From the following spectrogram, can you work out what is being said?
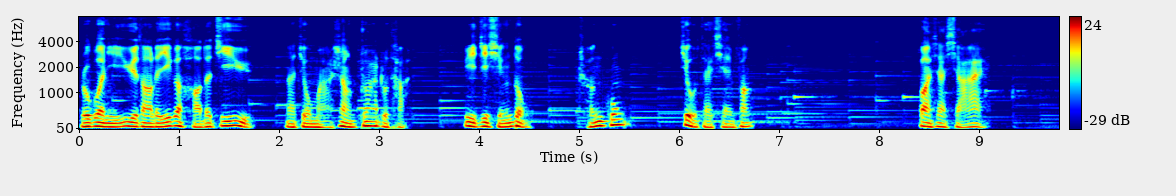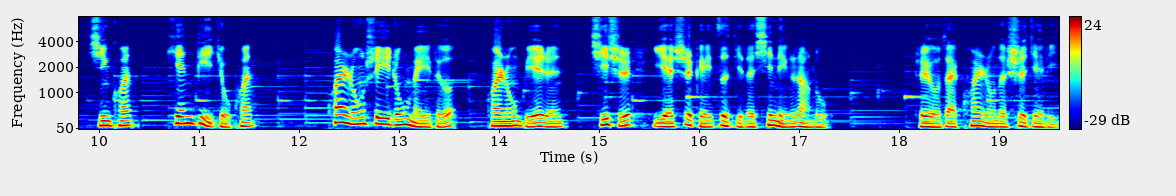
如果你遇到了一个好的机遇，那就马上抓住它，立即行动，成功就在前方。放下狭隘，心宽，天地就宽。宽容是一种美德。宽容别人，其实也是给自己的心灵让路。只有在宽容的世界里，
